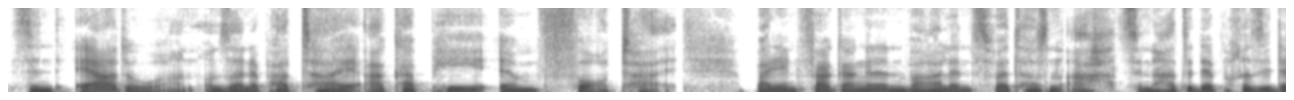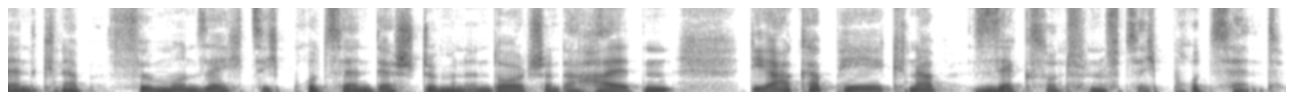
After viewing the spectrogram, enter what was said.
sind Erdogan und seine Partei AKP im Vorteil. Bei den vergangenen Wahlen 2018 hatte der Präsident knapp 65 Prozent der Stimmen in Deutschland erhalten, die AKP knapp 56 Prozent.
